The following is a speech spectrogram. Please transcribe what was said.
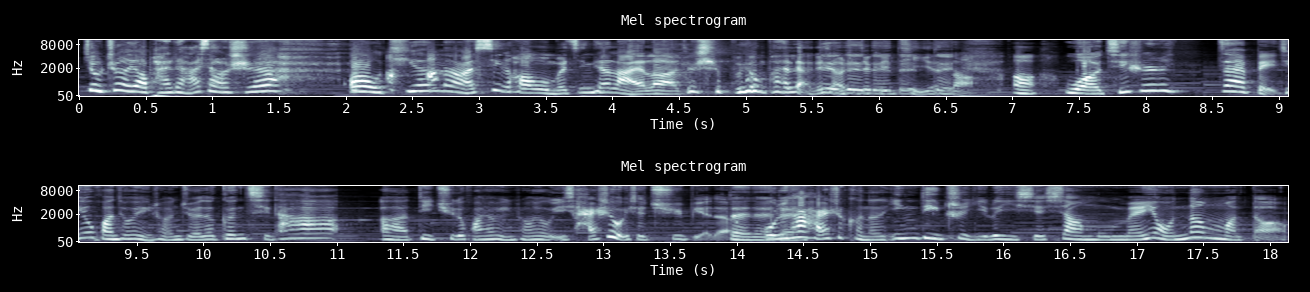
就这要排俩小时。哦天呐！幸好我们今天来了，就是不用排两个小时就可以体验到。嗯，我其实在北京环球影城觉得跟其他呃地区的环球影城有一些还是有一些区别的。对对对我觉得它还是可能因地制宜了一些项目，没有那么的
